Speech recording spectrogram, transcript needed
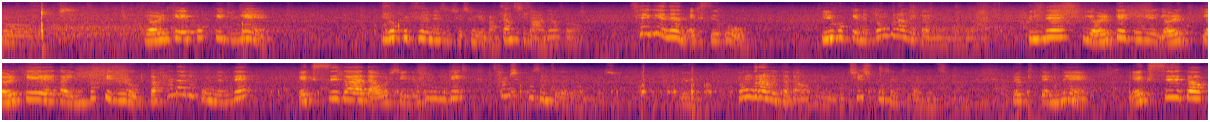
어, 10개의 뽑기 중에 이렇게 표현해서 죄송해요. 마땅치가 않아서 세 개는 X고 일곱 개는 동그라미가 있는 거예요. 근데 그 10개 중에 10, 10개가 있는 뽑기 중에 우리가 하나를 뽑는데 X가 나올 수 있는 확률이 30%가 되는 거죠. 네. 동그라미가 나올 확률도 70%가 되지만 그렇기 때문에 X가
